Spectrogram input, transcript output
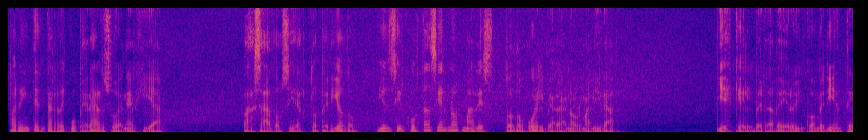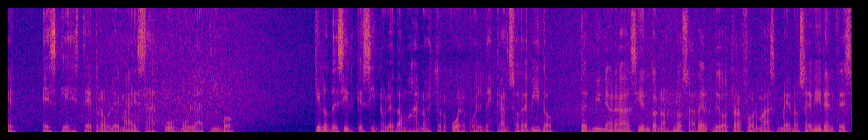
para intentar recuperar su energía. Pasado cierto periodo y en circunstancias normales todo vuelve a la normalidad. Y es que el verdadero inconveniente es que este problema es acumulativo Quiero decir que si no le damos a nuestro cuerpo el descanso debido, terminará haciéndonoslo saber de otras formas menos evidentes,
